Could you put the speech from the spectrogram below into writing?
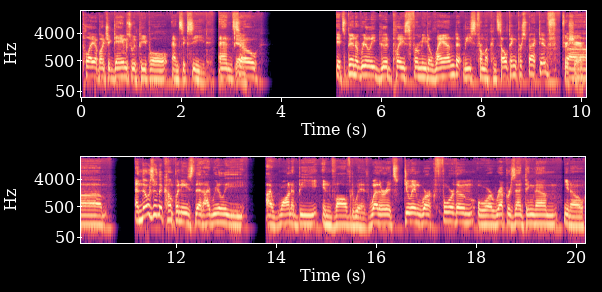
play a bunch of games with people and succeed. And so it's been a really good place for me to land, at least from a consulting perspective. For sure. Um, and those are the companies that I really I want to be involved with, whether it's doing work for them or representing them, you know,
